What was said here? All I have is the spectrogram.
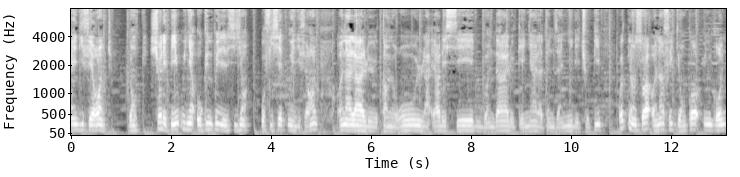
indifférente. Donc, sur les pays où il n'y a aucune prise de décision officielle ou indifférente, on a là le Cameroun, la RDC, l'Ouganda, le Kenya, la Tanzanie, l'Éthiopie. Quoi qu'il en soit, en Afrique, il y a encore une grande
